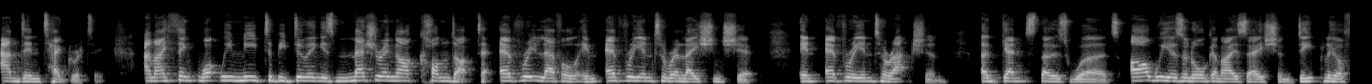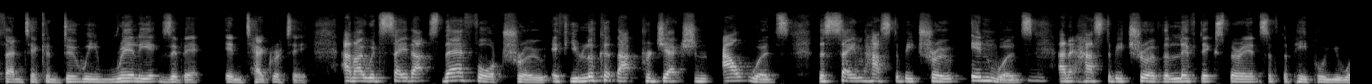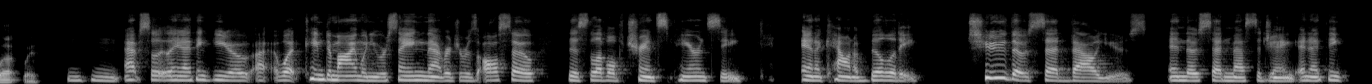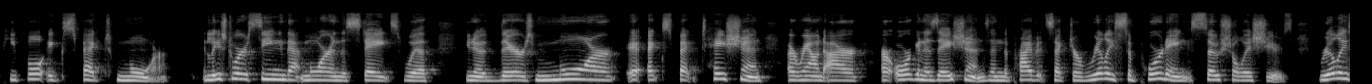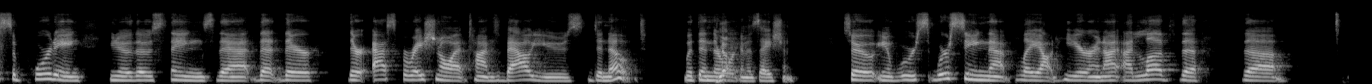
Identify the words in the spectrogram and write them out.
and integrity. And I think what we need to be doing is measuring our conduct at every level, in every interrelationship, in every interaction against those words. Are we as an organization deeply authentic and do we really exhibit integrity. And I would say that's therefore true. If you look at that projection outwards, the same has to be true inwards, mm-hmm. and it has to be true of the lived experience of the people you work with. Mm-hmm. Absolutely. And I think, you know, what came to mind when you were saying that, Richard, was also this level of transparency and accountability to those said values and those said messaging. And I think people expect more. At least we're seeing that more in the States with, you know, there's more expectation around our, our organizations and the private sector really supporting social issues, really supporting, you know, those things that that they're their aspirational at times values denote within their organization. So you know we're we're seeing that play out here, and I, I love the the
